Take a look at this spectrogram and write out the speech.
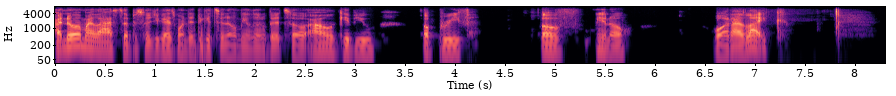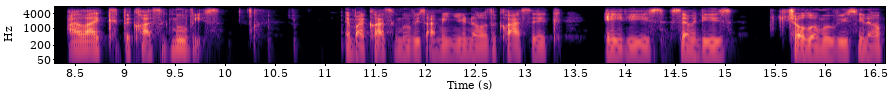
I know in my last episode you guys wanted to get to know me a little bit, so I'll give you a brief of, you know, what I like. I like the classic movies. And by classic movies, I mean, you know, the classic 80s, 70s cholo movies, you know.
